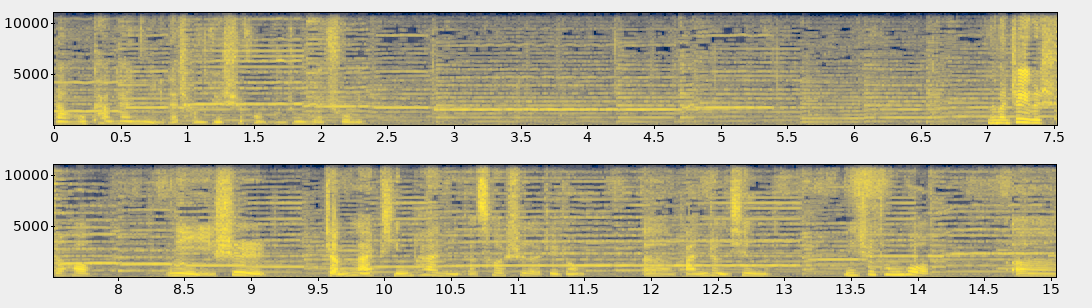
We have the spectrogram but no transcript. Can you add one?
然后看看你的程序是否能正确处理。那么这个时候，你是怎么来评判你的测试的这种呃完整性呢？你是通过呃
